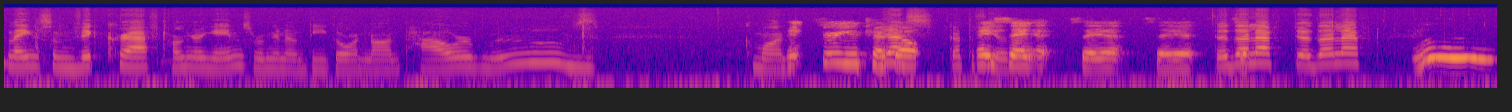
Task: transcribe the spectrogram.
playing some Vikkcraft Hunger Games. We're gonna be going on power moves. Come on. Make sure you check yes, out. got the Hey, field. say it, say it, say it. To the left, to the left. Woo!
